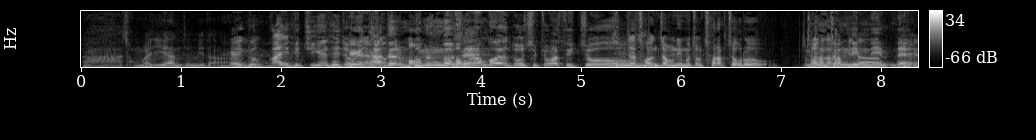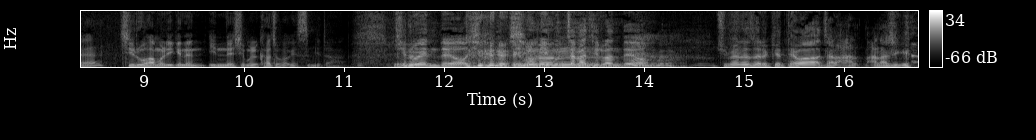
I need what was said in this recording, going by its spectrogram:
아, 정말 이해 안 됩니다. 예, 그, 아니, 그 이해되죠. 그게 왜냐면 다들 먹는 먹- 것에. 먹는 거에도 집중할 수 있죠. 심지어 전정님은 좀 철학적으로 좀 전정림님, 다가갑니다. 네. 지루함을 이기는 인내심을 가져가겠습니다. 지루했는데요. 지금 지금 이 이분은- 문자가 지루한데요. 주변에서 이렇게 대화 잘안 안 하시길.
